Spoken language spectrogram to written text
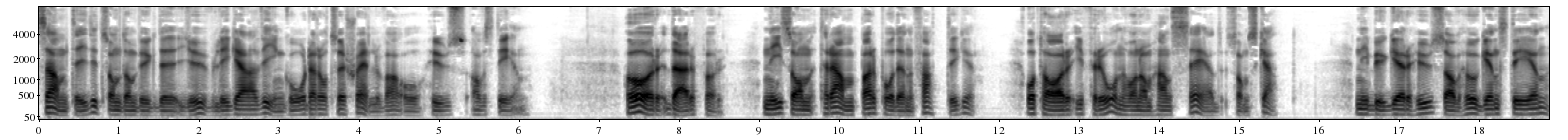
samtidigt som de byggde ljuvliga vingårdar åt sig själva och hus av sten. Hör därför, ni som trampar på den fattige och tar ifrån honom hans säd som skatt. Ni bygger hus av huggen sten,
